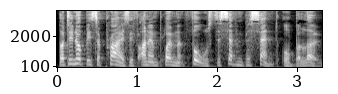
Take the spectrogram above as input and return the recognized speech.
but do not be surprised if unemployment falls to 7% or below.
